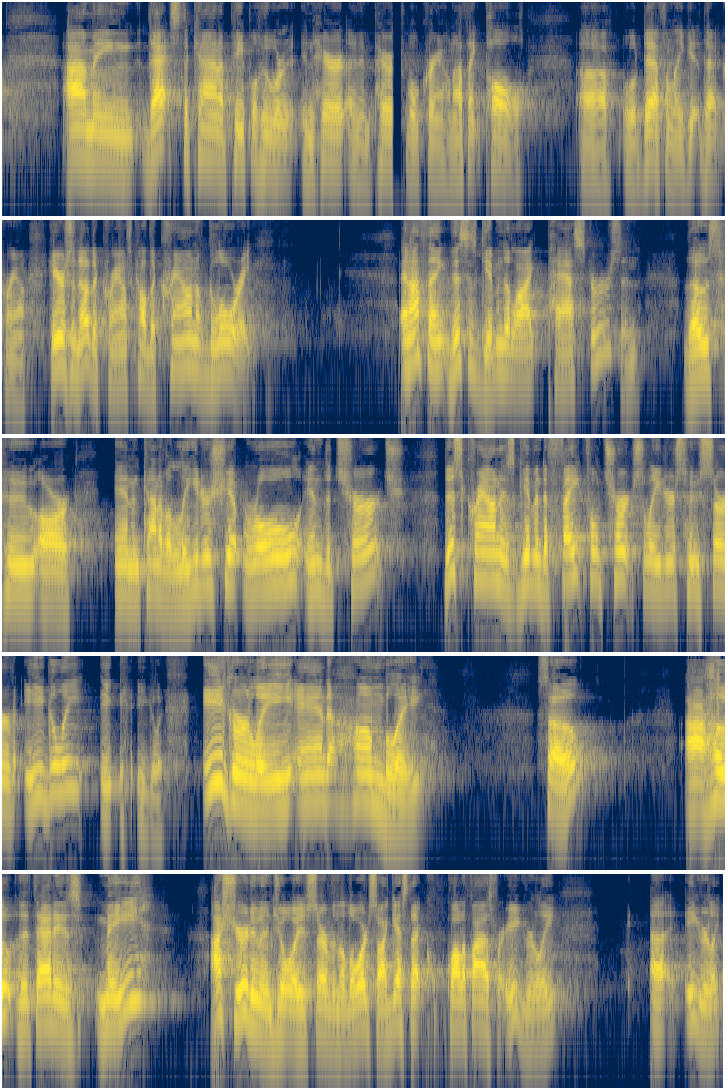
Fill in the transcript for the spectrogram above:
I mean, that's the kind of people who will inherit an imperishable crown. I think Paul uh, will definitely get that crown. Here's another crown. It's called the crown of glory. And I think this is given to like pastors and those who are in kind of a leadership role in the church. This crown is given to faithful church leaders who serve eagerly, eagerly, eagerly and humbly. So, I hope that that is me. I sure do enjoy serving the Lord, so I guess that qualifies for eagerly. Uh, eagerly.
